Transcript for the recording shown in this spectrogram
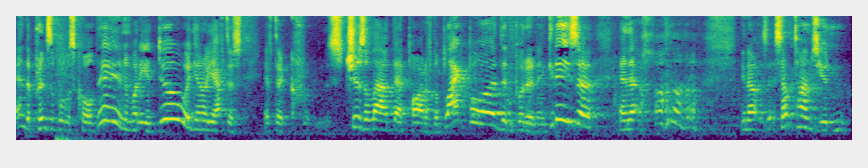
and the principal was called in, and what do you do? And you know, you have to you have chisel out that part of the blackboard and put it in Gniza, and that, You know, sometimes you,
